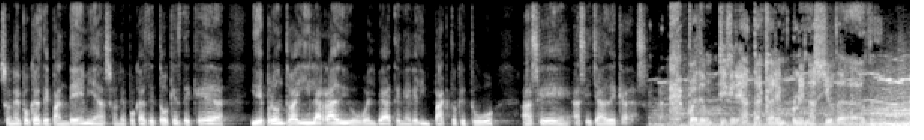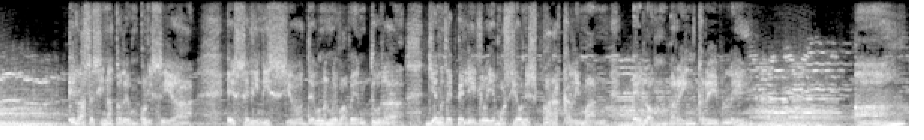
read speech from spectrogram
son épocas de pandemia, son épocas de toques de queda y de pronto ahí la radio vuelve a tener el impacto que tuvo hace, hace ya décadas. ¿Puede un tigre atacar en plena ciudad? El asesinato de un policía es el inicio de una nueva aventura llena de peligro y emociones para Calimán, el hombre increíble. Ah.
